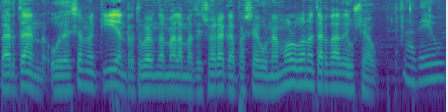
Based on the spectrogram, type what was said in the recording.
Per tant, ho deixem aquí, ens retrobem demà a la mateixa hora, que passeu una molt bona tarda, adeu-siau. Adeu.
